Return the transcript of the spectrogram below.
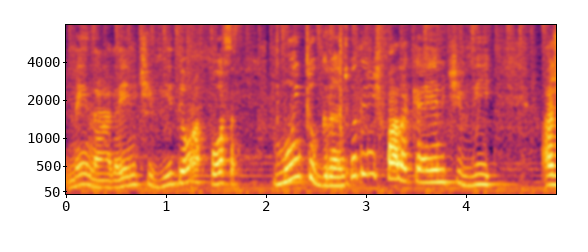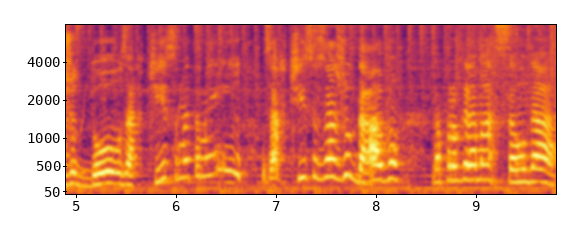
nem nada. A MTV deu uma força muito grande. Quando a gente fala que a MTV ajudou os artistas, mas também os artistas ajudavam na programação da,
